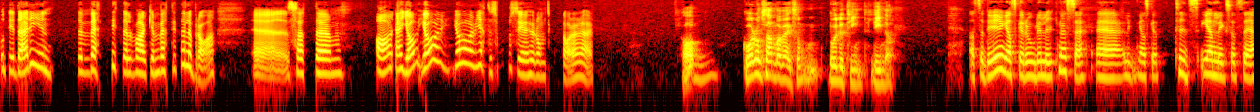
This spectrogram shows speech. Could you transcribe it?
Och det där är ju inte vettigt, eller varken vettigt eller bra. Eh, så att eh, ja, jag, jag, jag har jättesvårt att se hur de ska klara det här. Ja. Går de samma väg som Bulletin, Lina? Alltså det är en ganska rolig liknelse, eh, ganska tidsenlig så att säga.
